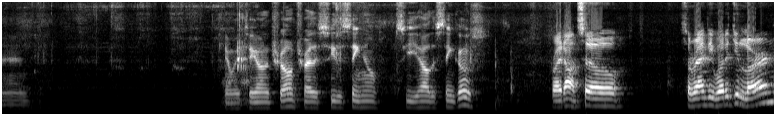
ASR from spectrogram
And can't wait to take on the trail and try to see this thing how see how this thing goes. Right on. So, so Randy, what did you learn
